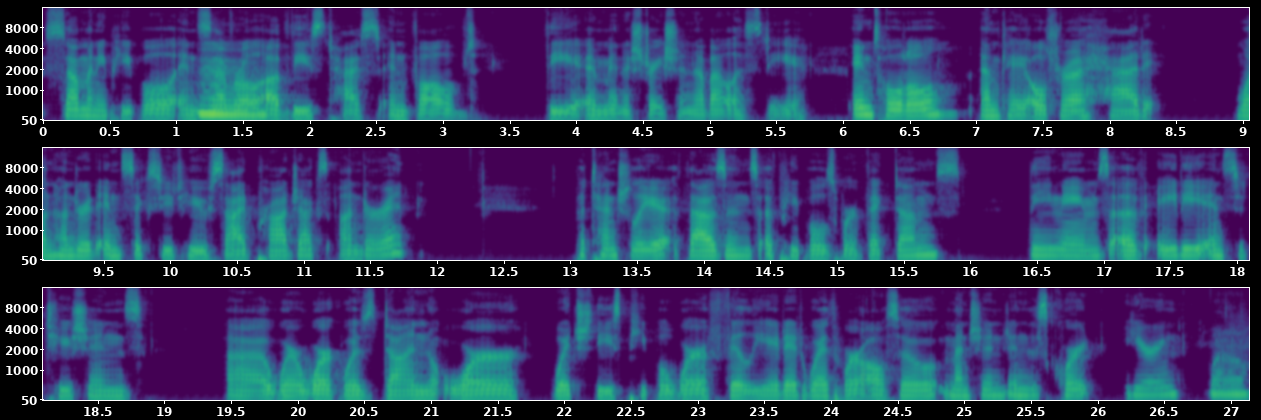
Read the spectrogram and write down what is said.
so many people, and several Mm. of these tests involved the administration of LSD. In total, MK Ultra had 162 side projects under it. Potentially thousands of peoples were victims. The names of 80 institutions uh, where work was done or which these people were affiliated with were also mentioned in this court hearing. Wow.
